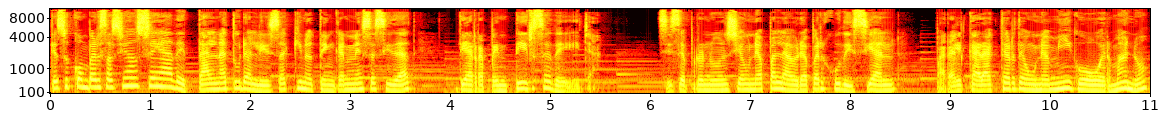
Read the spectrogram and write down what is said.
que su conversación sea de tal naturaleza que no tengan necesidad de arrepentirse de ella. Si se pronuncia una palabra perjudicial para el carácter de un amigo o hermano,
